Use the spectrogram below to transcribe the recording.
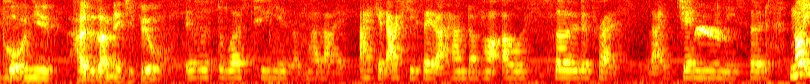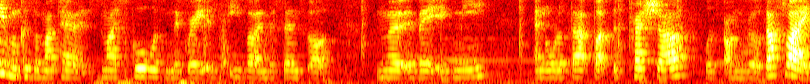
put Mhm. on you how did that make you feel it was the worst two years of my life. I can actually say that hand on heart. I was so depressed, like genuinely so. De- Not even because of my parents. My school wasn't the greatest either, in the sense of motivating me and all of that. But the pressure was unreal. That's why,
